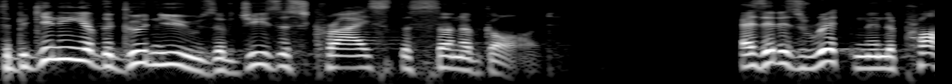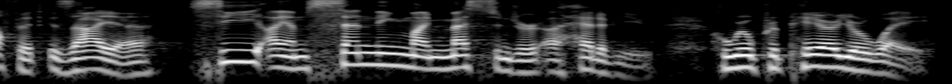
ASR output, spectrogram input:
The beginning of the good news of Jesus Christ, the Son of God. As it is written in the prophet Isaiah, See, I am sending my messenger ahead of you, who will prepare your way.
